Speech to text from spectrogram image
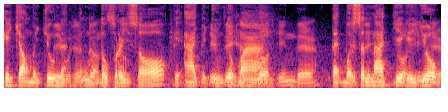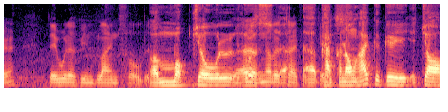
គេចង់បញ្ជូនអ្នកទាំងនោះទៅព្រៃសរគេអាចបញ្ជូនទៅបានតែបើសិនណាជាគេយក they would have been blindfolded មកចូលខាងក្នុងហើយគឺគេចង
